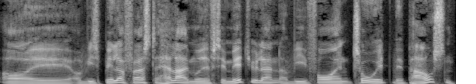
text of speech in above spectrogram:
Og, øh, og vi spiller første halvleg mod FC Midtjylland, og vi er foran 2-1 ved pausen.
